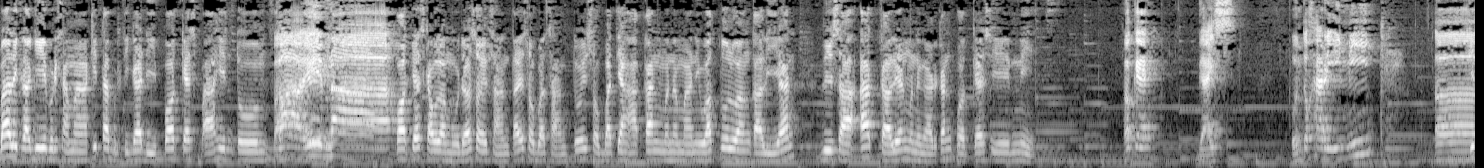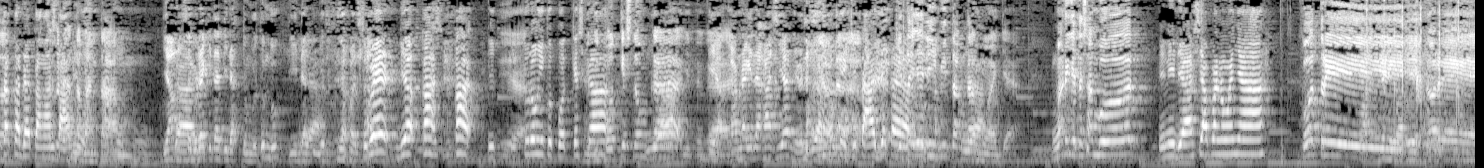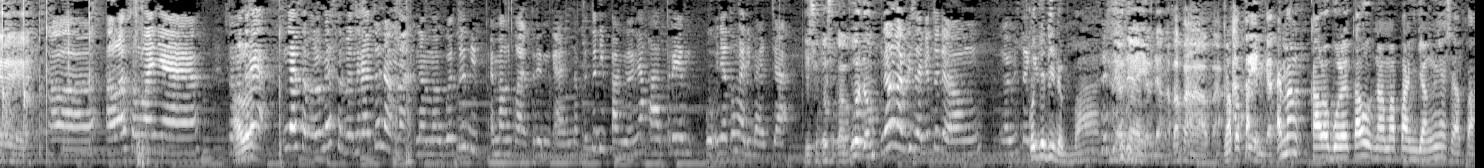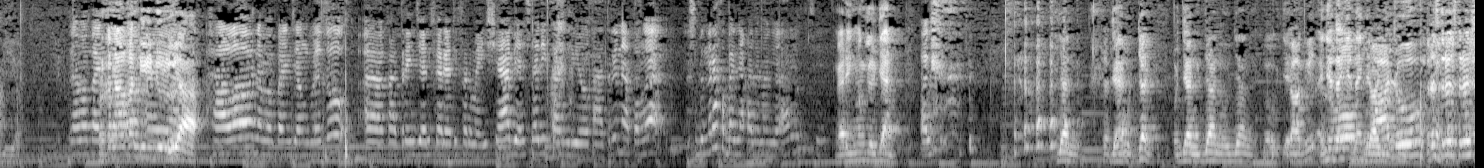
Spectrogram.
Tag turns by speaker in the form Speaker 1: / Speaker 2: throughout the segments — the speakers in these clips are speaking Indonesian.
Speaker 1: Balik lagi bersama kita bertiga di podcast Pak Hintum
Speaker 2: Fahimna.
Speaker 1: Podcast Kaula Muda, sobat santai, sobat santuy, sobat yang akan menemani waktu luang kalian Di saat kalian mendengarkan podcast ini
Speaker 2: Oke, guys. Untuk hari ini eh,
Speaker 1: Kita kedatangan tamu.
Speaker 2: kedatangan tamu.
Speaker 3: Yang
Speaker 1: Dan-
Speaker 3: sebenarnya kita tidak tunggu-tunggu, tidak
Speaker 1: Iya.
Speaker 3: tunggu-tunggu sama sekali.
Speaker 1: Sebenernya dia, kak, kak, it-
Speaker 2: Iya.
Speaker 1: itu dong ikut podcast
Speaker 2: Ikut
Speaker 1: kak
Speaker 2: podcast dong
Speaker 1: Iya.
Speaker 2: kak, gitu kan.
Speaker 3: Ya, karena kita kasihan ya udah.
Speaker 1: Ya, oke, kita aja, Kak.
Speaker 2: Kita jadi bintang
Speaker 1: Iya.
Speaker 2: tamu aja. Mari kita sambut
Speaker 1: Ini dia siapa namanya?
Speaker 2: Kotri. Sore.
Speaker 4: Halo, halo semuanya.
Speaker 1: Halo.
Speaker 4: Sebenarnya enggak sebelumnya sebenarnya nama nama gue tuh di, emang Katrin kan, tapi tuh dipanggilnya Katrin, U-nya tuh nggak dibaca.
Speaker 2: Ya suka-suka gue dong.
Speaker 4: Enggak nggak bisa gitu dong, nggak bisa.
Speaker 1: Kok
Speaker 4: gitu.
Speaker 1: jadi debat?
Speaker 2: Ya udah, ya udah, nggak apa-apa, nggak apa-apa.
Speaker 1: Gak apa-apa.
Speaker 2: Katrin, Katrin.
Speaker 1: Emang kalau boleh tahu nama panjangnya siapa?
Speaker 4: Nama panjang.
Speaker 2: Perkenalkan diri dulu.
Speaker 1: Iya.
Speaker 4: Halo, nama panjang gue tuh eh, Katrin Jan Feriati Firmaisya, biasa dipanggil Katrin atau enggak? Sebenarnya kebanyakan yang manggil Arin sih.
Speaker 2: Nggak ada yang manggil Jan.
Speaker 4: Oke.
Speaker 1: Jan.
Speaker 2: Jan.
Speaker 3: Hujan.
Speaker 2: Oh, Jan.
Speaker 1: Hujan, hujan.
Speaker 2: Oh, Jan.
Speaker 3: Gak gitu
Speaker 2: Lanjut,
Speaker 3: dong.
Speaker 2: lanjut, lanjut.
Speaker 3: Waduh.
Speaker 2: Terus, terus, terus.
